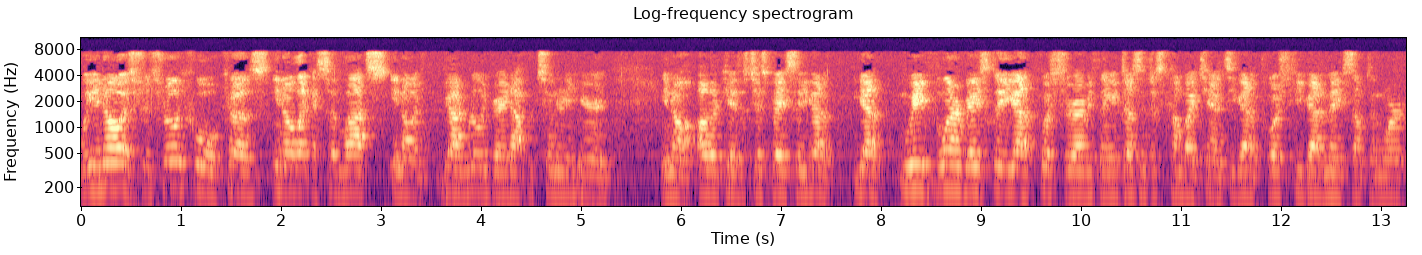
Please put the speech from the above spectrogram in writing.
Well, you know, it's, it's really cool because, you know, like I said, lots, you know, got a really great opportunity here. And, you know, other kids. It's just basically you gotta, you gotta. We've learned basically you gotta push through everything. It doesn't just come by chance. You gotta push. You gotta make something work.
